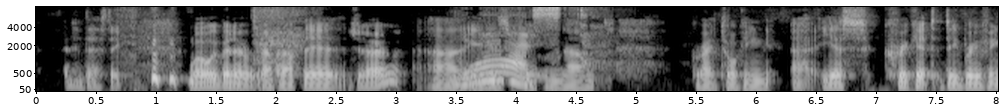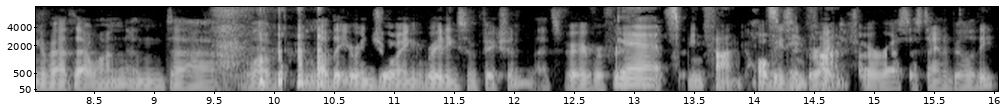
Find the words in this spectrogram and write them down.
Fantastic. well, we better wrap it up there, Jo. Uh, It has Yes. been um, great talking. Uh, yes, cricket debriefing about that one, and uh, love love that you're enjoying reading some fiction. That's very refreshing. Yeah, That's- it's been fun. It's hobbies are been great fun. for uh, sustainability.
